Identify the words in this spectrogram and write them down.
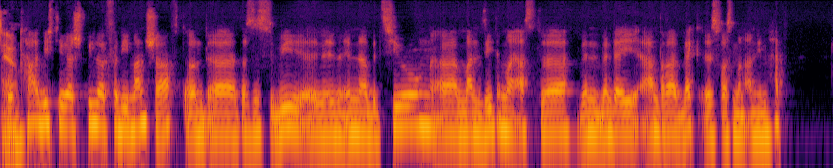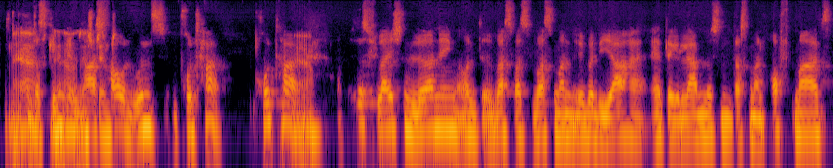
Total ja. wichtiger Spieler für die Mannschaft und äh, das ist wie in, in einer Beziehung, äh, man sieht immer erst, äh, wenn, wenn der andere weg ist, was man an ihm hat. Ja, und das ging genau, dem HSV stimmt. und uns brutal. Brutal. Ja. Das ist vielleicht ein Learning und was, was, was man über die Jahre hätte lernen müssen, dass man oftmals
